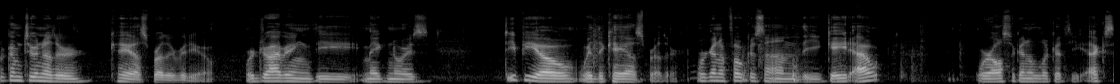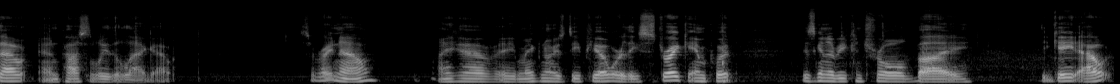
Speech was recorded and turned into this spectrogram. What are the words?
Welcome to another Chaos Brother video. We're driving the Make Noise DPO with the Chaos Brother. We're going to focus on the gate out. We're also going to look at the X out and possibly the lag out. So right now I have a Make Noise DPO where the strike input is going to be controlled by the gate out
